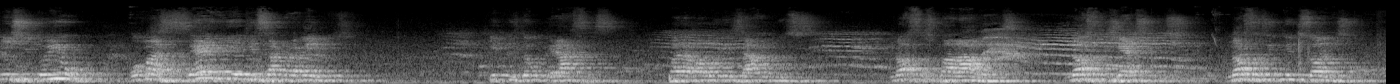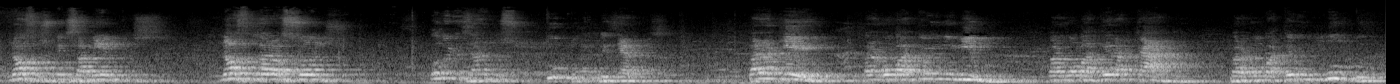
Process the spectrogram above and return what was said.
instituiu uma série de sacramentos que nos dão graças para valorizarmos nossas palavras, nossos gestos, nossas intenções, nossos pensamentos, nossas orações, valorizarmos tudo que fizermos. Para quê? Para combater o inimigo, para combater a carne, para combater o mundo.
